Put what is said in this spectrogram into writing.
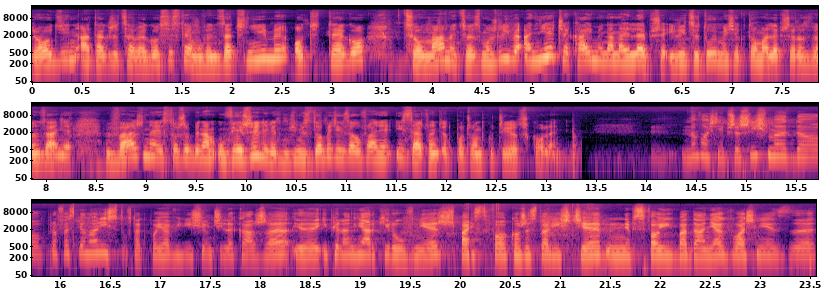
rodzin, a także całego systemu. Więc zacznijmy od tego, co mamy, co jest możliwe, a nie czekajmy na najlepsze i licytujmy się, kto ma lepsze rozwiązanie. Ważne jest to, żeby nam uwierzyli, więc musimy zdobyć ich zaufanie i zacząć od początku, czyli od szkoleń. No właśnie, przeszliśmy do profesjonalistów, tak pojawili się ci lekarze y, i pielęgniarki również. Państwo korzystaliście mm, w swoich badaniach właśnie z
